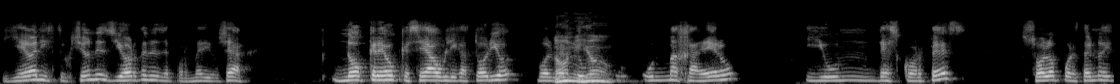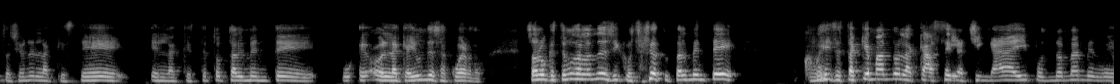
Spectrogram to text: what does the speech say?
y llevan instrucciones y órdenes de por medio. O sea, no creo que sea obligatorio volverte un, majadero y un descortés solo por estar en una situación en la que esté, en la que esté totalmente, eh, o en la que hay un desacuerdo. O sea, lo que estemos hablando de circunstancias totalmente, güey, se está quemando la casa y la chingada ahí, pues no mames, güey.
